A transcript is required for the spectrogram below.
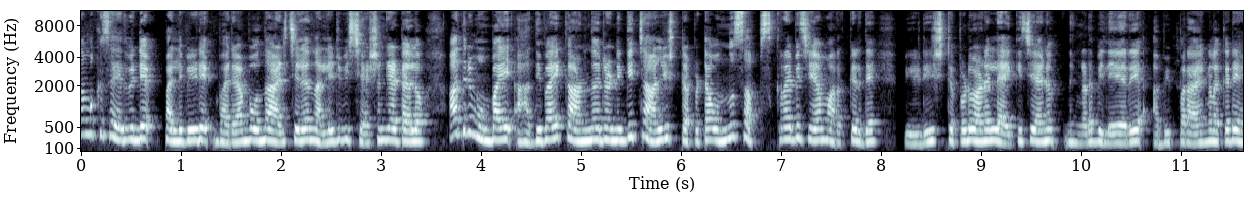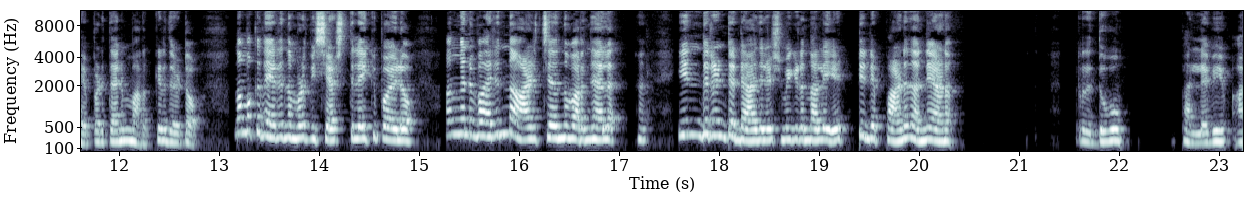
നമുക്ക് സേതുവിന്റെ പല്ലവിയുടെ വരാൻ പോകുന്ന ആഴ്ചയിലെ നല്ലൊരു വിശേഷം കേട്ടാലോ? അതിനു മുമ്പായി ആദ്യമായി കാണുന്നവരുണ്ടെങ്കിൽ ചാനൽ ഇഷ്ടപ്പെട്ട ഒന്ന് സബ്സ്ക്രൈബ് ചെയ്യാൻ മറക്കരുത്. വീഡിയോ ഇഷ്ടപ്പെടുവാണെങ്കിൽ ലൈക്ക് ചെയ്യാനും നിങ്ങളുടെ വിലയേറിയ അഭിപ്രായങ്ങളൊക്കെ രേഖപ്പെടുത്താനും മറക്കരുത് കേട്ടോ. നമുക്ക് നേരെ നമ്മുടെ വിശേഷത്തിലേക്ക് പോയാലോ? അങ്ങനെ വരുന്ന ആഴ്ച എന്ന് പറഞ്ഞാൽ ഇന്ദ്രന്റെ രാജലക്ഷ്മിയുടെ നല്ല എട്ടിന്റെ പണി തന്നെയാണ്. ഋതുവും പല്ലവിയും ആ,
